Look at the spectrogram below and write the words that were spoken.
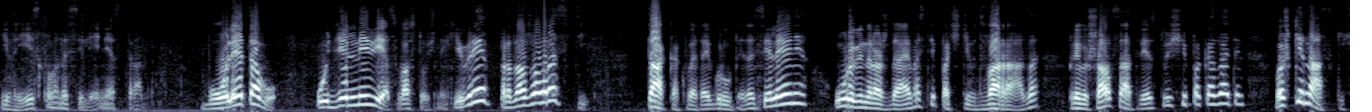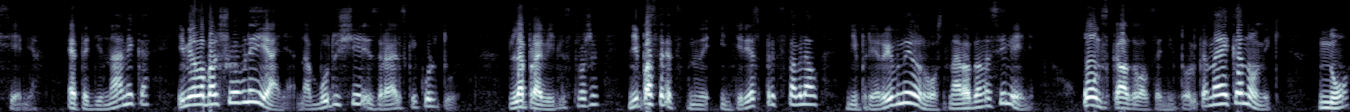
еврейского населения страны. Более того, удельный вес восточных евреев продолжал расти, так как в этой группе населения уровень рождаемости почти в два раза превышал соответствующий показатель в ашкеназских семьях. Эта динамика имела большое влияние на будущее израильской культуры. Для правительства же непосредственный интерес представлял непрерывный рост народонаселения. Он сказывался не только на экономике, но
